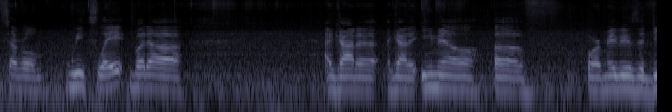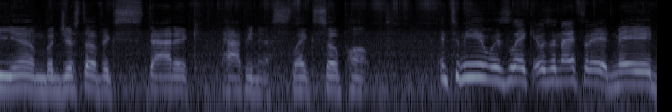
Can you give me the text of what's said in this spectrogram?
several weeks late, but, uh, I got a I got an email of or maybe it was a DM, but just of ecstatic happiness, like so pumped. And to me, it was like it was a knife that I had made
